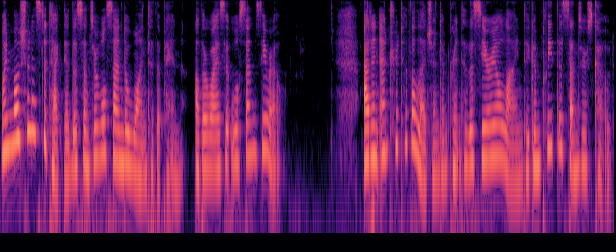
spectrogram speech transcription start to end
When motion is detected, the sensor will send a 1 to the pin, otherwise it will send 0. Add an entry to the legend and print to the serial line to complete the sensor's code.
